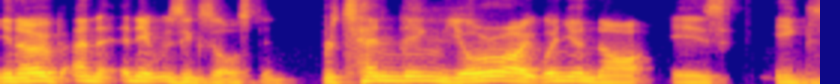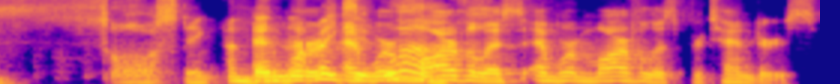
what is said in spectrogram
you know, and and it was exhausting. Pretending you're all right when you're not is exhausting exhausting. And then and we're, and we're marvelous and we're marvelous pretenders,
